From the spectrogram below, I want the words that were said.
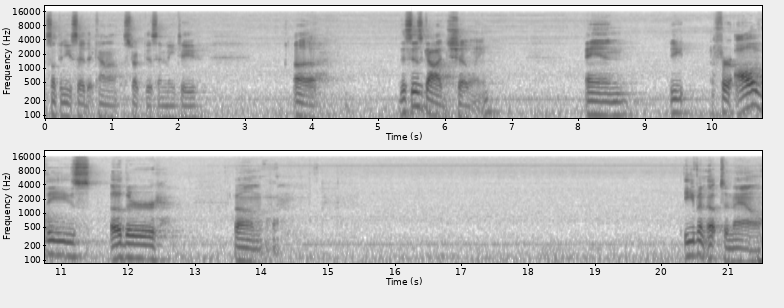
something you said that kind of struck this in me too. Uh, this is God showing. And you, for all of these other, um, even up to now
